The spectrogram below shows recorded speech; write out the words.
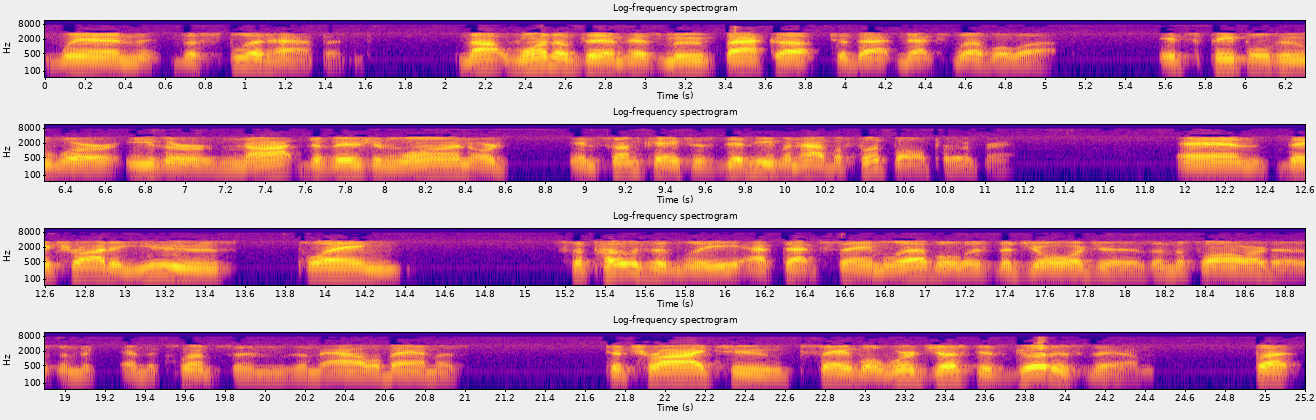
when the split happened not one of them has moved back up to that next level up. It's people who were either not Division One or in some cases didn't even have a football program. And they try to use playing supposedly at that same level as the Georgias and the Floridas and the, and the Clemsons and the Alabamas to try to say, well, we're just as good as them, but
